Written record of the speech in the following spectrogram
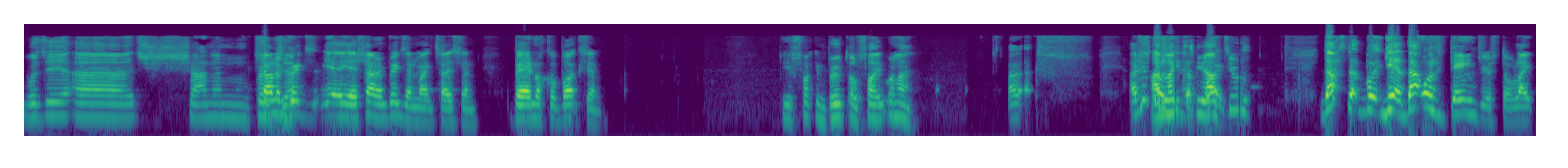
Was it uh, Shannon Briggs? Shannon? Briggs, yeah, yeah, Shannon Briggs and Mike Tyson, bare knuckle boxing. Be a fucking brutal fight, wouldn't it? I, I just I'd like to see that too. That's the, but yeah, that one's dangerous though. Like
